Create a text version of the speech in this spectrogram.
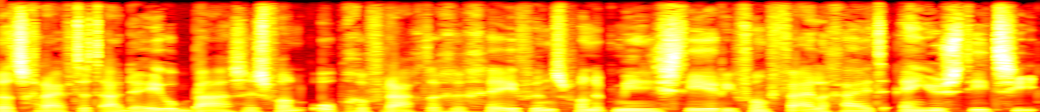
Dat schrijft het AD op basis van opgevraagde gegevens van het ministerie van Veiligheid en Justitie.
